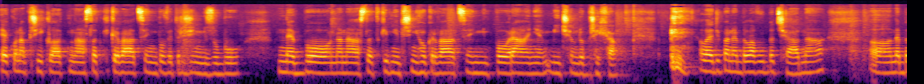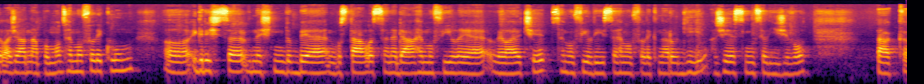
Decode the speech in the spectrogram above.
jako například následky krvácení po vytržení zubu nebo na následky vnitřního krvácení po ráně míčem do břicha. Léčba nebyla vůbec žádná, uh, nebyla žádná pomoc hemofilikům. Eh, I když se v dnešní době nebo stále se nedá hemofilie vyléčit, s hemofílií se hemofilik narodí a žije s ní celý život, tak eh,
